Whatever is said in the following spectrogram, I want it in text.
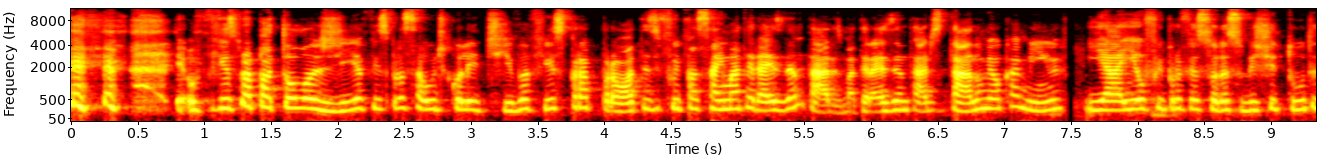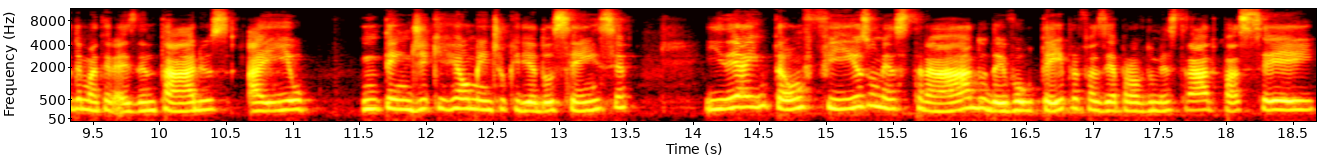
eu fiz para patologia, fiz para saúde coletiva, fiz para prótese, fui passar em materiais dentários. Materiais dentários está no meu caminho. E aí eu fui professora substituta de materiais dentários. Aí eu entendi que realmente eu queria docência. E aí então fiz o mestrado, daí voltei para fazer a prova do mestrado, passei,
